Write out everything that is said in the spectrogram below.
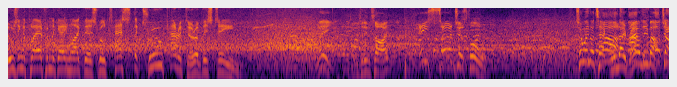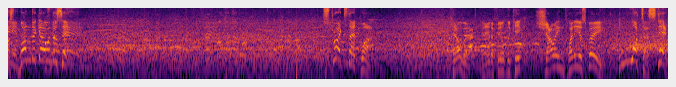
Losing a player from the game like this will test the true character of this team. Lee turns it inside. He surges forward. Two in the tackle and they round him up. Just one to go in the set. Strikes that one. Calvert there to field the kick, showing plenty of speed. What a step!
